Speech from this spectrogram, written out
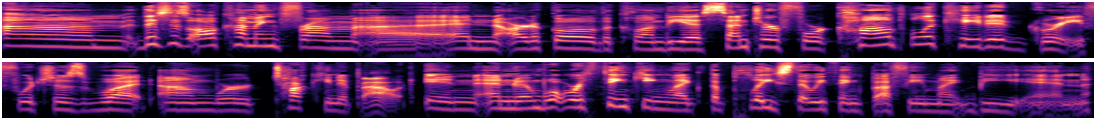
um, this is all coming from uh, an article, the Columbia Center for Complicated Grief, which is what um, we're talking about in and, and what we're thinking, like the place that we think Buffy might be in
